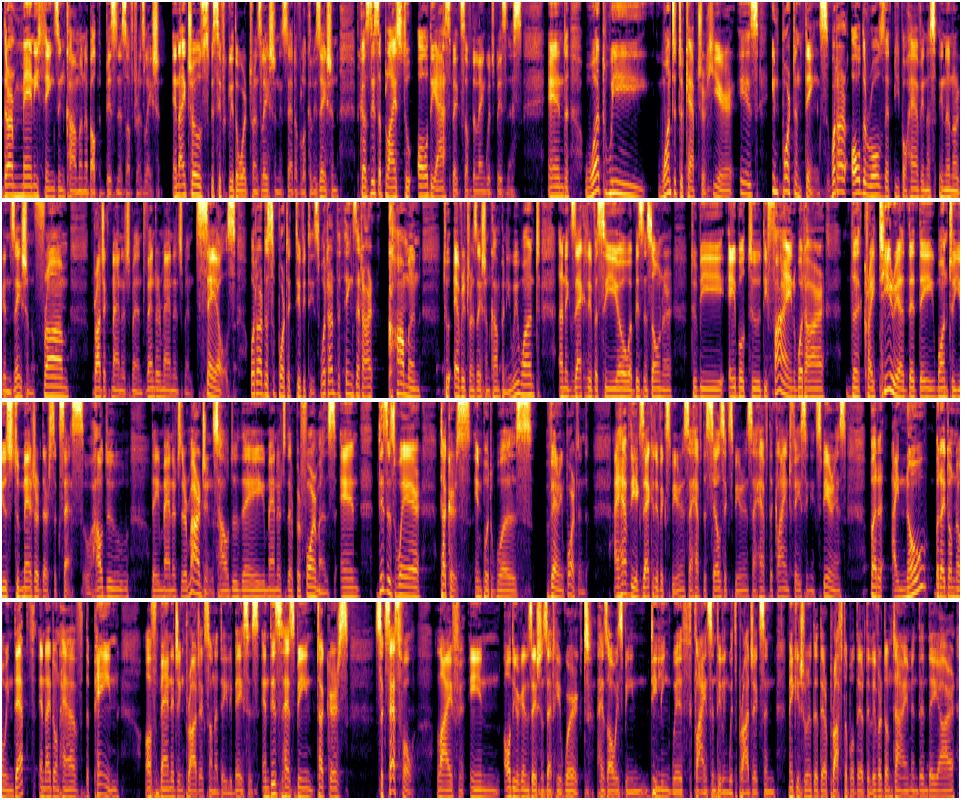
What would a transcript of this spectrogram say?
there are many things in common about the business of translation. And I chose specifically the word translation instead of localization because this applies to all the aspects of the language business. And what we wanted to capture here is important things. What are all the roles that people have in a, in an organization from project management, vendor management, sales? What are the support activities? What are the things that are common to every translation company? We want an executive, a CEO, a business owner to be able to define what are the criteria that they want to use to measure their success. How do they manage their margins? How do they manage their performance? And this is where Tucker's input was very important. I have the executive experience, I have the sales experience, I have the client facing experience, but I know, but I don't know in depth, and I don't have the pain of managing projects on a daily basis. And this has been Tucker's successful life in all the organizations that he worked has always been dealing with clients and dealing with projects and making sure that they're profitable, they're delivered on time, and then they are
